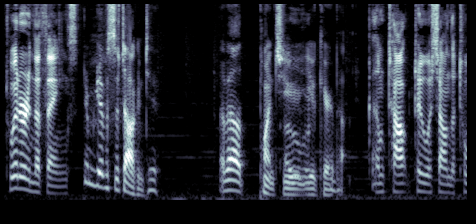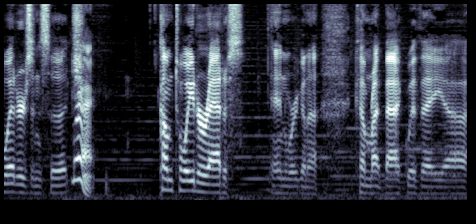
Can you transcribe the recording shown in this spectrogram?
Twitter and the things. Come give us a talking to about points you Over. you care about. Come talk to us on the Twitters and such. Right. Come Twitter at us. And we're going to come right back with a uh,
